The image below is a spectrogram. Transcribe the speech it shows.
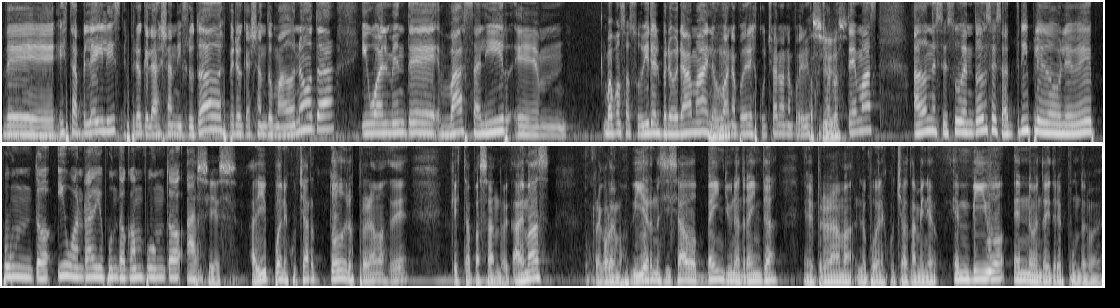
de esta playlist. Espero que la hayan disfrutado, espero que hayan tomado nota. Igualmente va a salir. eh, Vamos a subir el programa, lo van a poder escuchar, van a poder Así escuchar los es. temas. ¿A dónde se sube entonces? A www.iwanradio.com.ar. Así es. Ahí pueden escuchar todos los programas de qué está pasando. Además, recordemos, viernes y sábado, 21 a 30, el programa lo pueden escuchar también en, en vivo en 93.9.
